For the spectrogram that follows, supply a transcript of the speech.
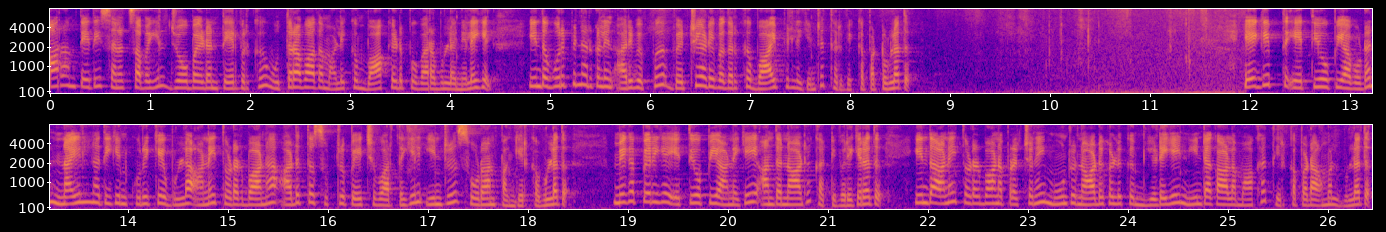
ஆறாம் தேதி செனட் சபையில் ஜோ பைடன் தேர்விற்கு உத்தரவாதம் அளிக்கும் வாக்கெடுப்பு வரவுள்ள நிலையில் இந்த உறுப்பினர்களின் அறிவிப்பு வெற்றியடைவதற்கு வாய்ப்பில்லை என்று தெரிவிக்கப்பட்டுள்ளது. எகிப்து எத்தியோப்பியாவுடன் நைல் நதியின் குறுக்கே உள்ள அணை தொடர்பான அடுத்த சுற்று பேச்சுவார்த்தையில் இன்று சூடான் பங்கேற்க உள்ளது மிகப்பெரிய எத்தியோப்பிய அணையை அந்த நாடு கட்டி வருகிறது. இந்த அணை தொடர்பான பிரச்சினை மூன்று நாடுகளுக்கும் இடையே நீண்ட காலமாக தீர்க்கப்படாமல் உள்ளது.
